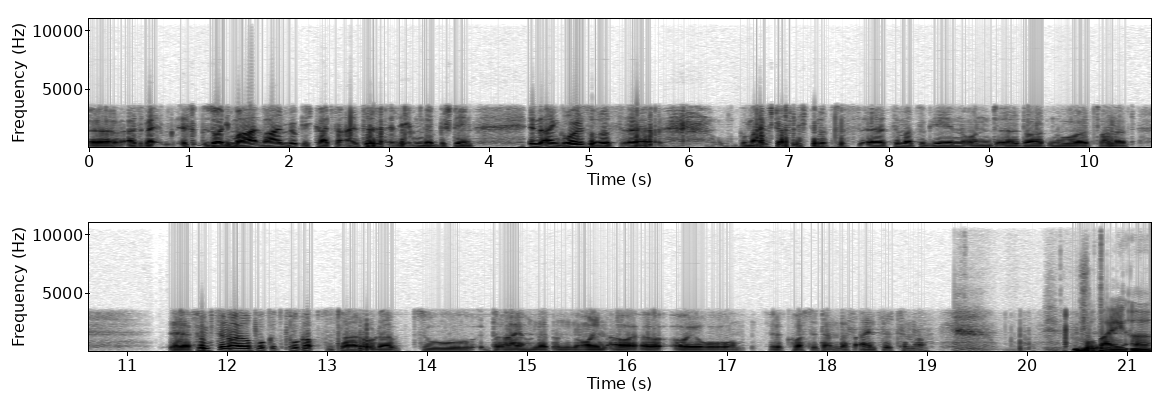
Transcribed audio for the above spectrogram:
äh, also es soll die Wahlmöglichkeit für Einzellebende bestehen, in ein größeres äh, gemeinschaftlich genutztes äh, Zimmer zu gehen und dort nur 215 Euro pro, pro, Kopf zu zahlen oder zu 309 Euro äh, kostet dann das Einzelzimmer. Wobei äh,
